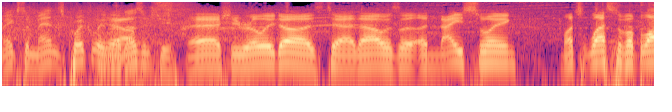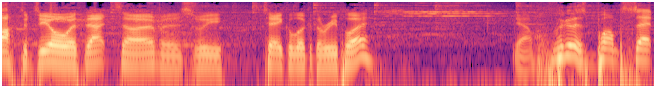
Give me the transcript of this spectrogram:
Makes amends quickly, though, doesn't she? Yeah, she really does, Ted. That was a, a nice swing. Much less of a block to deal with that time as we take a look at the replay. Yeah, look at this bump set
